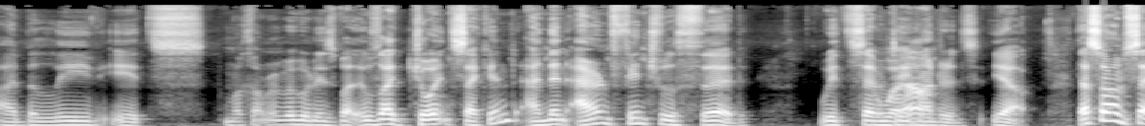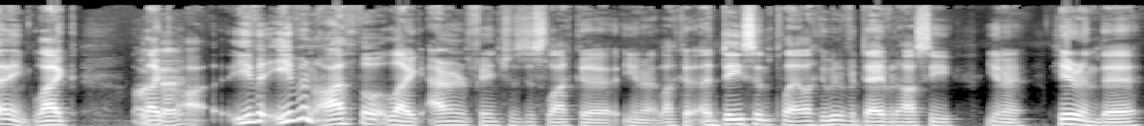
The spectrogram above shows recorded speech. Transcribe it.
I believe it's I can't remember who it is, but it was like joint second, and then Aaron Finch was third with seventeen hundreds. Yeah, that's what I'm saying. Like. Like uh, even even I thought like Aaron Finch was just like a you know like a, a decent player like a bit of a David Hussey you know here and there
